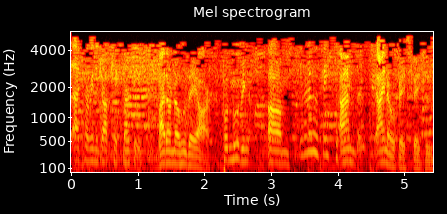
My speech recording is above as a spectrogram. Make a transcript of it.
uh, covering the Dropkick Murphys. I don't know who they are. But moving, um, You don't know who Face to Face I'm, is? I know who Face to Face is.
